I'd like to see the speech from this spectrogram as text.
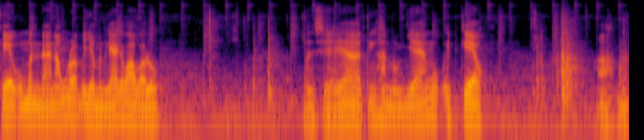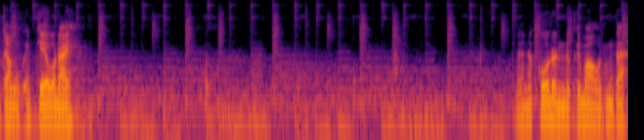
Keo của mình đã nóng rồi bây giờ mình gá cái bo vào luôn. Mình sẽ ờ, tiến hành một dán một ít keo. À, mình cho một ít keo vào đây. Để nó cố định được cái bo của chúng ta.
